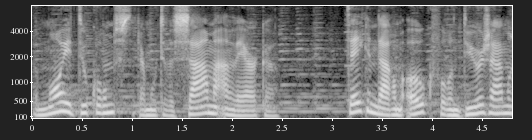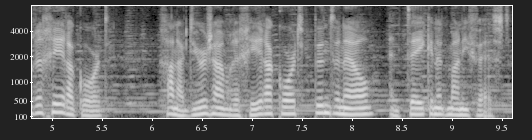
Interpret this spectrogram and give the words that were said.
Een mooie toekomst, daar moeten we samen aan werken. Teken daarom ook voor een duurzaam regeerakkoord. Ga naar duurzaamregeerakkoord.nl en teken het manifest.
